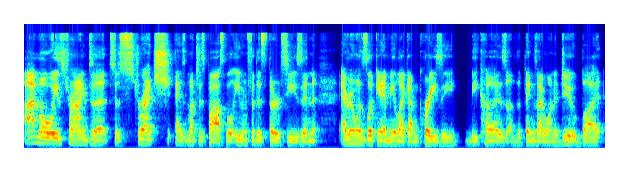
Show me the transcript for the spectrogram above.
I'm always trying to to stretch as much as possible, even for this third season. Everyone's looking at me like I'm crazy because of the things I want to do. But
